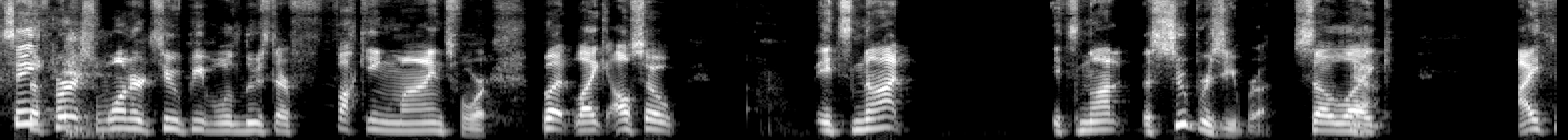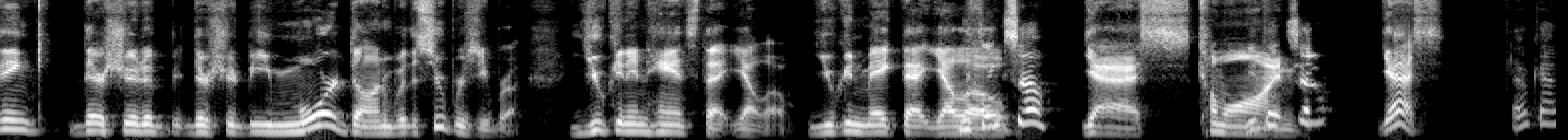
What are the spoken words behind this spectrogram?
see the first one or two people would lose their fucking minds for. But like also it's not it's not a super zebra. So like I think there should have there should be more done with a super zebra. You can enhance that yellow. You can make that you yellow. think so Yes, come you on. think so Yes. okay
